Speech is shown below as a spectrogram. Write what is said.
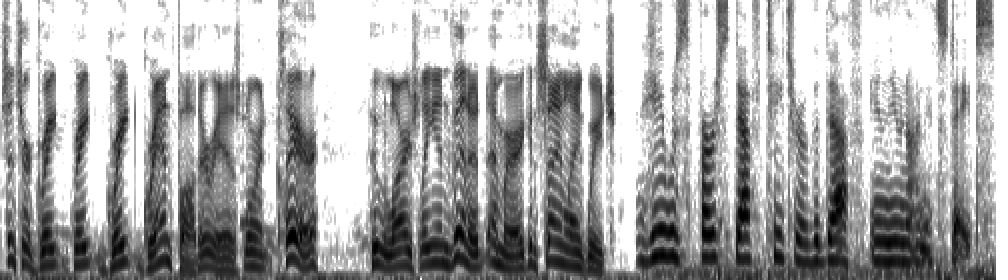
since her great great great grandfather is Laurent Clerc, who largely invented American Sign Language. He was the first deaf teacher of the deaf in the United States.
